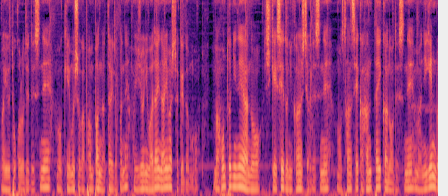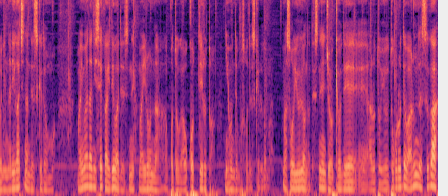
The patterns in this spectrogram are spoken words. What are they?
まあ、いうところでですね、もう刑務所がパンパンになったりとかね、まあ、非常に話題になりましたけども、まあ本当にね、あの、死刑制度に関してはですね、もう賛成か反対かのですね、まあ二元論になりがちなんですけども、まあ未だに世界ではですね、まあいろんなことが起こっていると、日本でもそうですけれども、まあそういうようなですね、状況であるというところではあるんですが、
